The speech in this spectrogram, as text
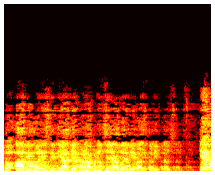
તો આવી પરિસ્થિતિ આજે પણ આપણી છે. આ વરવી વાસ્તવિકતા છે. કેમ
